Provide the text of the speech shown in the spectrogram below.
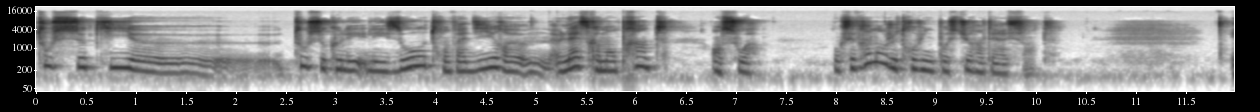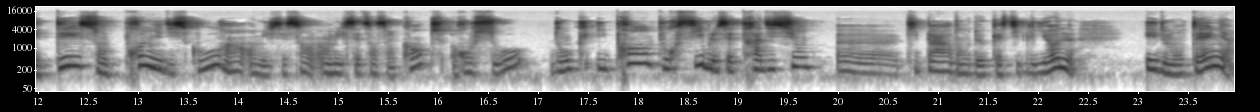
tout ce qui, euh, tout ce que les, autres, on va dire, euh, laissent comme empreinte en soi. Donc c'est vraiment, je trouve, une posture intéressante. Et dès son premier discours, hein, en, 1700, en 1750, Rousseau, donc, il prend pour cible cette tradition qui part donc de Castiglione et de Montaigne,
